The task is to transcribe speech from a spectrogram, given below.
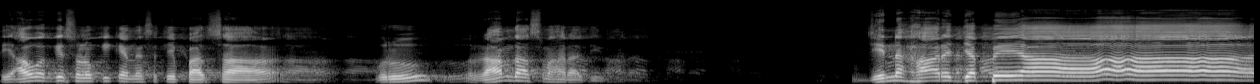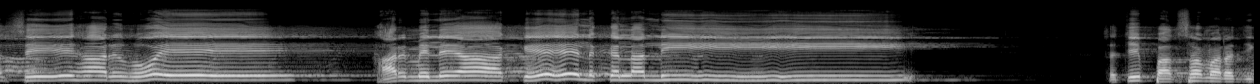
ਤੇ ਆਓ ਅੱਗੇ ਸੁਣੋ ਕੀ ਕਹਿੰਦੇ ਸੱਚੇ ਪਾਤਸ਼ਾਹ ਗੁਰੂ ਰਾਮਦਾਸ ਮਹਾਰਾਜ ਜੀ। ਜਿਨ ਹਰ ਜਪਿਆ, ਸੇ ਹਰ ਹੋਏ। ਹਰ ਮਿਲਿਆ ਕੇਲ ਕਲਾਲੀ। ਸੱਚੇ ਪਾਤਸ਼ਾਹ ਮਹਾਰਾਜ ਜੀ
